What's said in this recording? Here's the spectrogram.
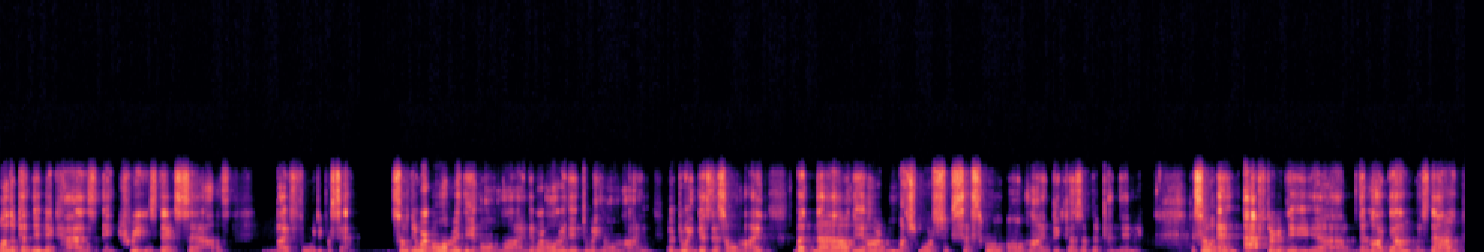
Well, the pandemic has increased their sales by 40%. So they were already online. They were already doing online, or uh, doing business online. But now they are much more successful online because of the pandemic. So, and after the uh, the lockdown was down,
